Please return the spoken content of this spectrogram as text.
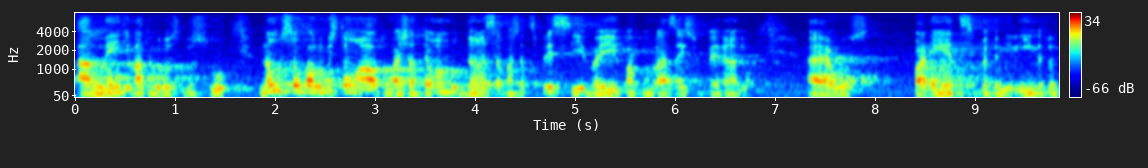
além de Mato Grosso do Sul. Não são volumes tão altos, mas já tem uma mudança bastante expressiva aí, com acumulados aí superando é, os 40, 50 milímetros.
